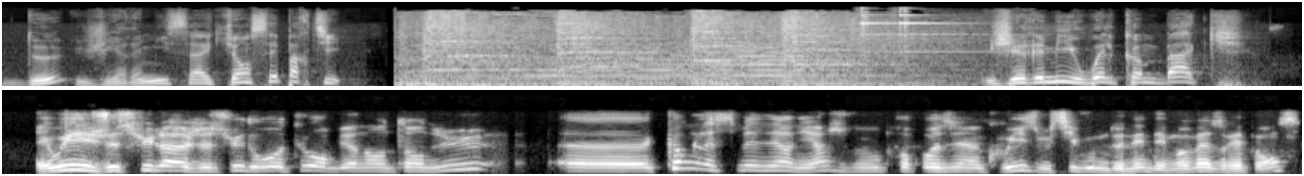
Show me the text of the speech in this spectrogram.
de Jérémy Saakian. C'est parti. Jérémy, welcome back. Et oui, je suis là, je suis de retour, bien entendu. Euh, comme la semaine dernière, je vais vous proposer un quiz où si vous me donnez des mauvaises réponses,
